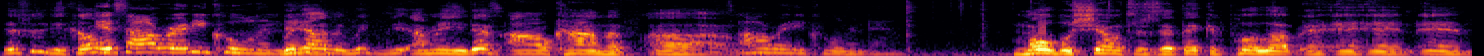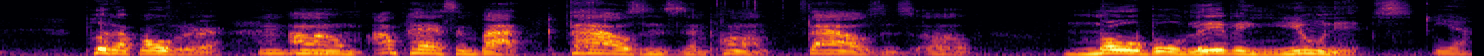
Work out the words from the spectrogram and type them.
It's gonna get cold. It's already cooling down. we got we I mean that's all kind of uh already cooling down mobile shelters that they can pull up and and, and, and put up over there. Mm-hmm. Um, I'm passing by thousands and upon thousands of mobile living units, yeah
